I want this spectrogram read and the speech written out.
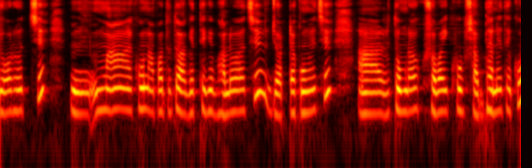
জ্বর হচ্ছে। মা এখন আপাতত আগের থেকে ভালো আছে, জ্বরটা কমেছে। আর তোমরাও সবাই খুব সাবধানে থেকো,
